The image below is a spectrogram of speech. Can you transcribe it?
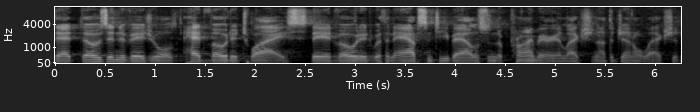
that those individuals had voted twice. They had voted with an absentee ballot in the primary election, not the general election.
